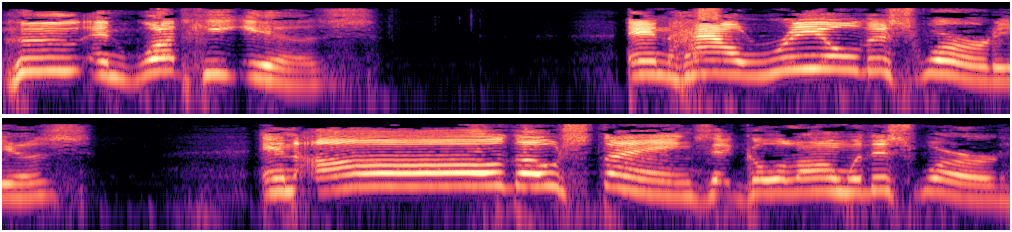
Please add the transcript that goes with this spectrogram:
who and what He is and how real this Word is and all those things that go along with this Word,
